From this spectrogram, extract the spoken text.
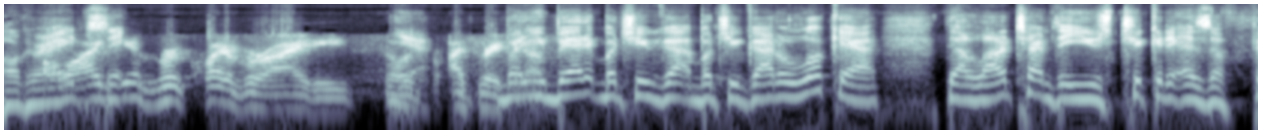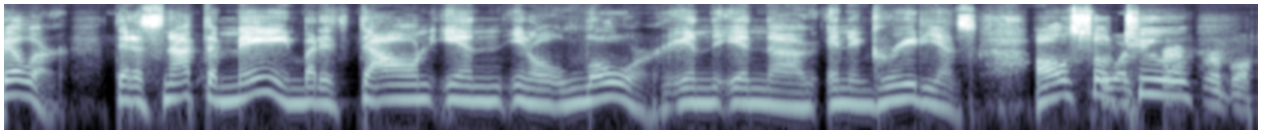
Okay, right? Oh, Sa- give her quite a variety, so Yeah. I break but you bet it, but you got, but you got to look at that. A lot of times they use chicken as a filler. That it's not the main, but it's down in you know lower in in the in ingredients. Also, So too, preferable?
